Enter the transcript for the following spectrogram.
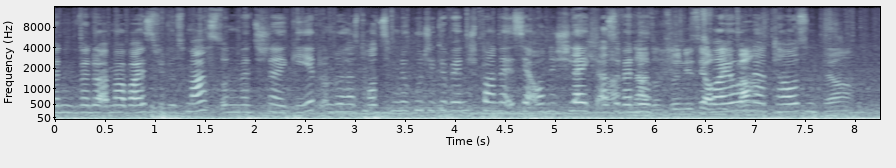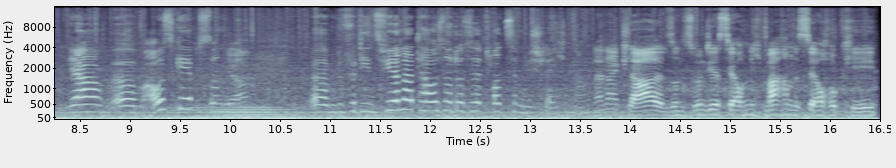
wenn, wenn du einmal weißt, wie du es machst und wenn es schnell geht und du hast trotzdem eine gute Gewinnspanne, ist ja auch nicht schlecht. Also wenn na, du 200.000 ja. ja ähm, ausgibst und ja. ähm, du verdienst 400.000 oder ist ja trotzdem nicht schlecht. Ne? Nein, nein, klar, sonst würden die das ja auch nicht machen, ist ja auch okay.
